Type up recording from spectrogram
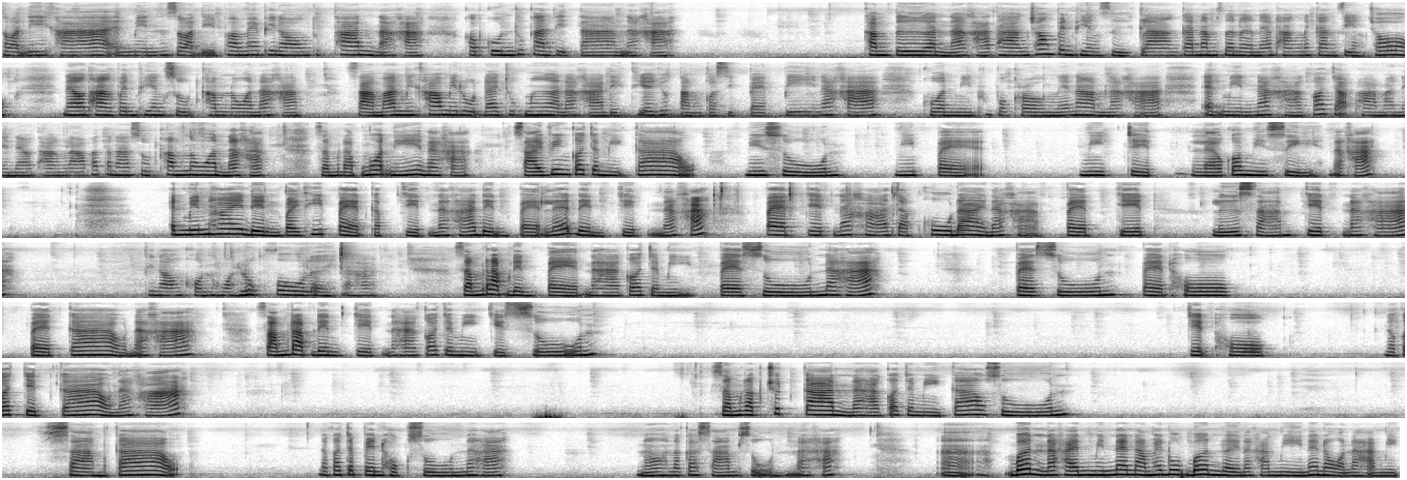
สวัสดีค่ะแอดมินสวัสดีพ่อแม่พี่น้องทุกท่านนะคะ ขอบคุณทุกการติดตามนะคะคำเตือนนะคะ ทางช่องเป็นเพียงสื่อกลาง การนำเสนอแนวทางในการเสี่ยงโชค แนวทางเป็นเพียงสูตรคำนวณนะคะ สามารถมีเข้ามีหลุดได้ทุกเมื่อนะคะ เด็กที่อายุต่ำกว่า 18 ปีนะคะ ควรมีผู้ปกครองแนะนำนะคะแอดมินนะคะก็จะพามาในแนวทางลาวพัฒนาสูตรคำนวณนะคะสำหรับงวดนี้นะคะ สายวิ่งก็จะมี 9 มี 0 มี 8 มี 7 แล้วก็มี 4 นะคะแอดมินให้เด่นไปที่ 8 กับ 7 นะคะ เด่น 8 และเด่น 7 นะคะ 8 7 นะคะ จับคู่ได้นะคะ 8 7 หรือ 3 7 นะคะ พี่น้องขนหัวลุกฟูเลยนะคะสำหรับเด่น 8 นะคะ ก็จะมี 80 นะคะ 80 86 89 นะคะสำหรับเด่น 7 นะคะ ก็จะมี 70 76แล้วก็79นะคะ สำหรับชุดกันนะคะก็จะมี90 39แล้วก็จะเป็น60นะคะ เนาะแล้วก็30นะคะ เบิ้ลนะคะมินแนะนำให้รูดเบิ้ลเลยนะคะ มีแน่นอนนะคะ มี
